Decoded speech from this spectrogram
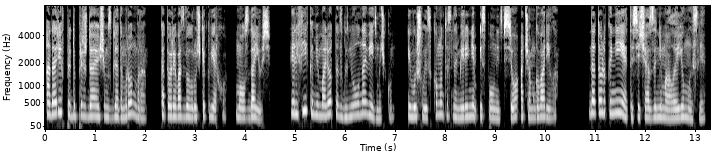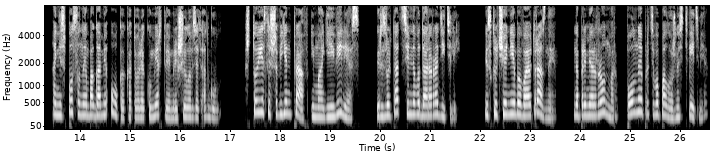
Одарив предупреждающим взглядом Ронмара, который возвел ручки кверху, мол, сдаюсь, Эльфийка мимолетно взглянула на ведьмочку и вышла из комнаты с намерением исполнить все, о чем говорила. Да только не это сейчас занимало ее мысли, а не спосланное богами око, которое к умертвиям решила взять отгул. Что если Шавьен прав и магия Виллиас – результат сильного дара родителей? Исключения бывают разные. Например, Ронмар – полная противоположность ведьме.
